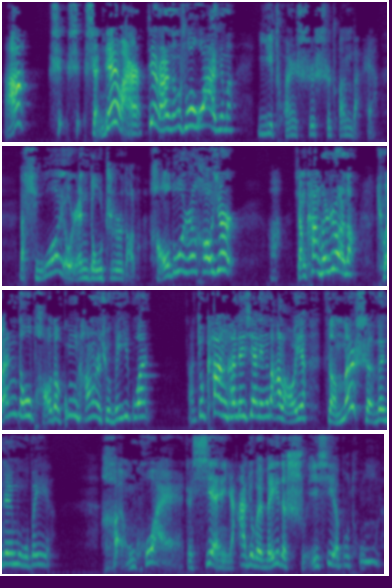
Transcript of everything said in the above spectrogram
啊？审审审这玩意儿，这玩意儿能说话去吗？一传十，十传百呀，那所有人都知道了，好多人好信儿啊，想看看热闹，全都跑到公堂上去围观啊，就看看这县令大老爷怎么审问这墓碑呀。很快，这县衙就被围得水泄不通了，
